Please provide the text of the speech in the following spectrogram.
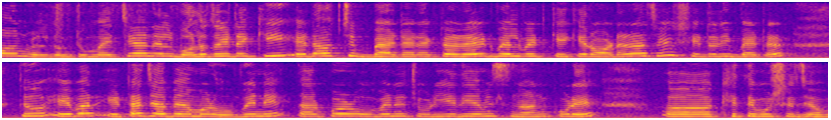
Everyone welcome to my channel বলো তো এটা কি? এটা হচ্ছে ব্যাটার একটা রেড ভেলভেট কেকের অর্ডার আছে, সেটারই ব্যাটার তো এবার এটা যাবে আমার ওভেনে তারপর ওভেনে চড়িয়ে দিয়ে আমি স্নান করে খেতে বসে যাব।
